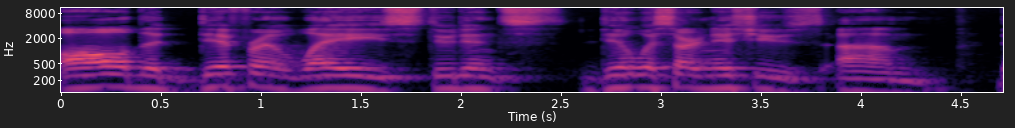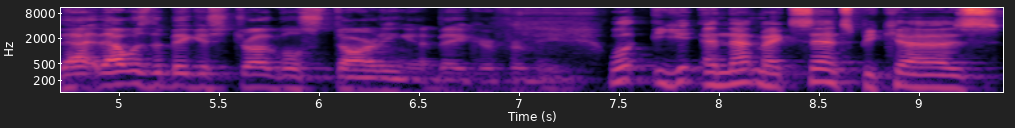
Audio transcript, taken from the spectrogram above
all the different ways students deal with certain issues. Um, that that was the biggest struggle starting at Baker for me. Well, and that makes sense because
